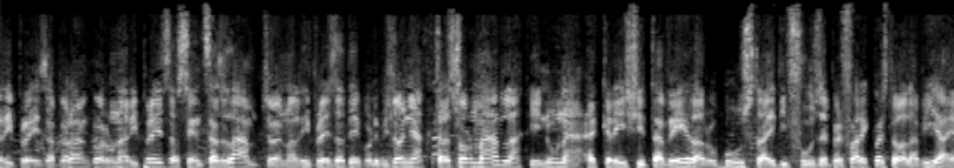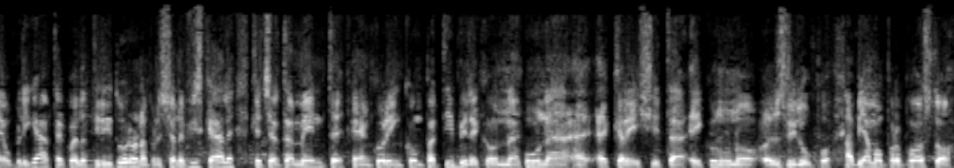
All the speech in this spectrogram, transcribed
ripresa, però è ancora una ripresa senza slam, cioè una ripresa debole. Bisogna trasformarla in una crescita vera, robusta e diffusa. E per fare questo la via è obbligata, quella di ridurre una pressione fiscale che certamente è ancora incompatibile con una eh, crescita e con uno eh, sviluppo. Abbiamo proposto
